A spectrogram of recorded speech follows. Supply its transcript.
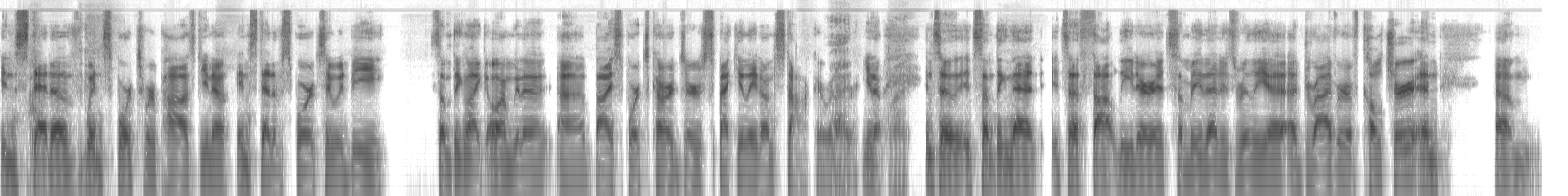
instead of when sports were paused, you know, instead of sports, it would be something like, oh, I'm going to uh, buy sports cards or speculate on stock or whatever, you know. Right. And so it's something that it's a thought leader. It's somebody that is really a, a driver of culture. And um,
